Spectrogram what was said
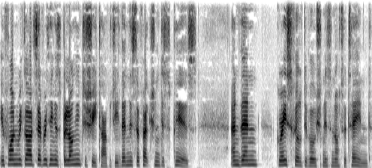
If one regards everything as belonging to Sri Thakurji, then this affection disappears, and then grace-filled devotion is not attained.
